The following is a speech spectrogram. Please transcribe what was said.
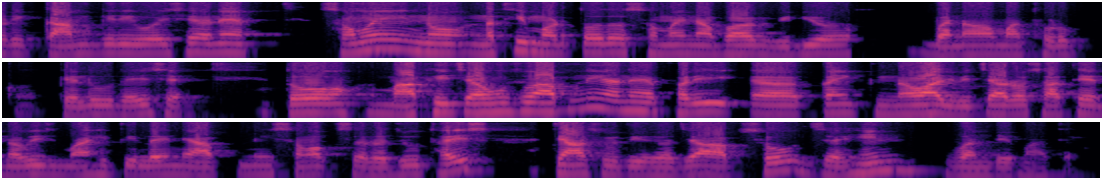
થોડીક કામગીરી હોય છે અને સમયનો નથી મળતો તો સમયના અભાવે વીડિયો બનાવવામાં થોડુંક પેલું રહે છે. તો માફી ચાહું છું આપની અને ફરી કંઈક નવા જ વિચારો સાથે નવી જ માહિતી લઈને આપની સમક્ષ રજૂ થઈશ. ત્યાં સુધી રજા આપશો. જય હિન્દ. વંદે માતરમ.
